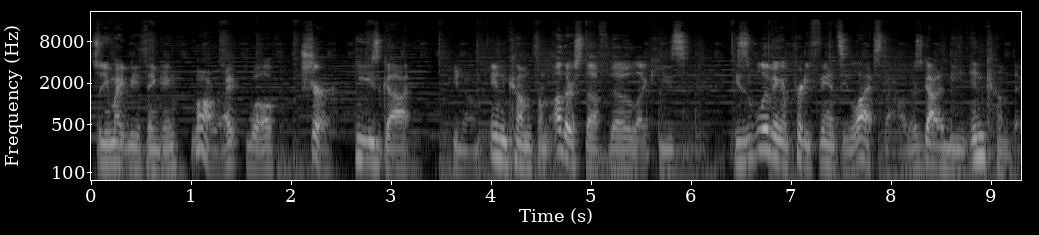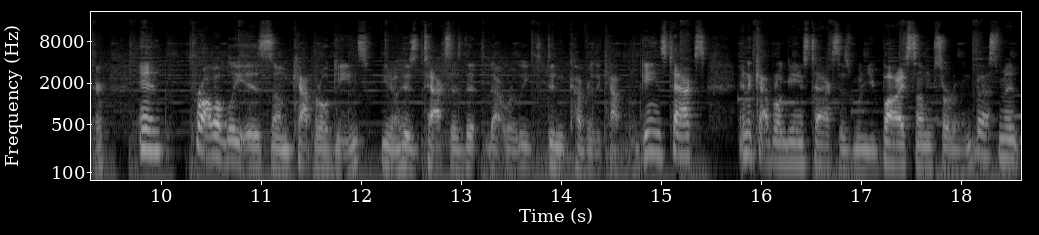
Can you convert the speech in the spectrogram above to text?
So you might be thinking, all right, well, sure, he's got, you know, income from other stuff though, like he's he's living a pretty fancy lifestyle. There's got to be an income there, and probably is some capital gains. You know, his taxes that, that were leaked didn't cover the capital gains tax, and a capital gains tax is when you buy some sort of investment,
